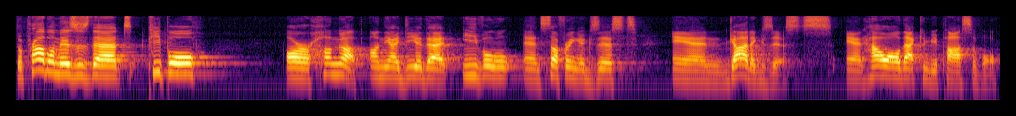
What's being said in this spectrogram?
the problem is, is that people are hung up on the idea that evil and suffering exist and God exists and how all that can be possible.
